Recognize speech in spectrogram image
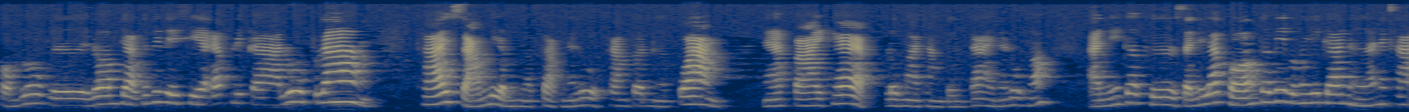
ของโลกเลย รองจากทวีปเอเชียแอฟริการูปร่างคล้ายสามเหลี่ยมหัวกลับนะลูกทางตอนเหนือกว้างนะปลายแคบลงมาทางตอนใต้นะลูกเนาะอันนี้ก็คือสัญลักษณ์ของทวีปอเมริกาเหนือนะคะ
